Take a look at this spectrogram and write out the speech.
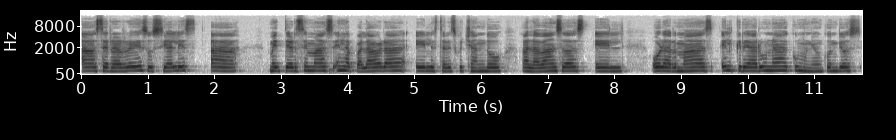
a cerrar redes sociales, a meterse más en la palabra, el estar escuchando alabanzas, el orar más, el crear una comunión con Dios.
